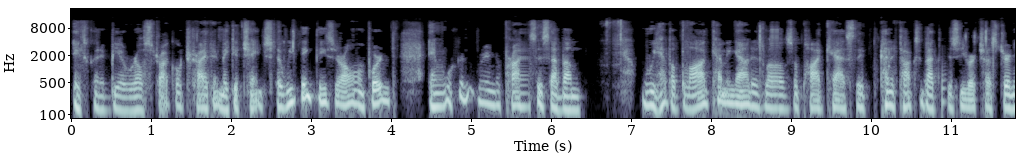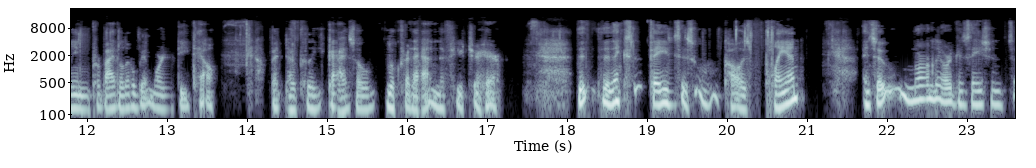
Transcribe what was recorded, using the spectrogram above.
it's going to be a real struggle. Try to make a change. So we think these are all important and we're, we're in the process of, um, we have a blog coming out as well as a podcast that kind of talks about the zero trust journey and provide a little bit more detail. But hopefully you guys will look for that in the future here. The, the next phase is called is plan. And so normally organizations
